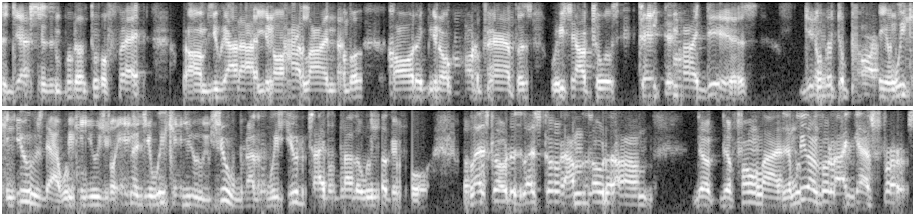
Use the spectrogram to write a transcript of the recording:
suggestions and put them to effect. Um, you got our, you know, hotline number. Call the, you know, call the Panthers. Reach out to us. Take them ideas. Get with the party, and we can use that. We can use your energy. We can use you, brother. We you the type of brother we looking for. But let's go to let's go. To, I'm gonna go to um the the phone lines, and we're gonna go to our guest first.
